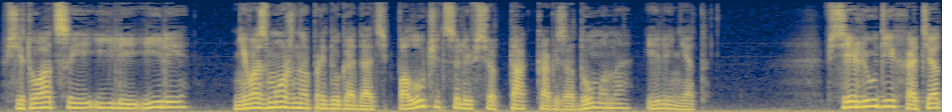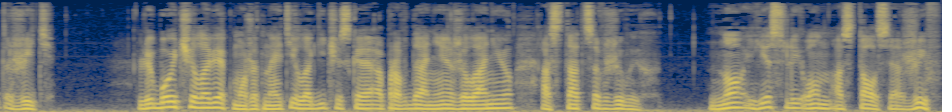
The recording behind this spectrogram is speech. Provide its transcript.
В ситуации «или-или» невозможно предугадать, получится ли все так, как задумано, или нет. Все люди хотят жить. Любой человек может найти логическое оправдание желанию остаться в живых. Но если он остался жив,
